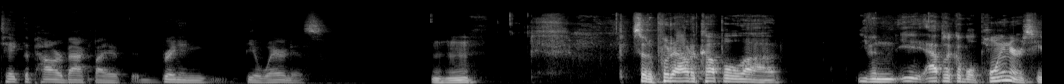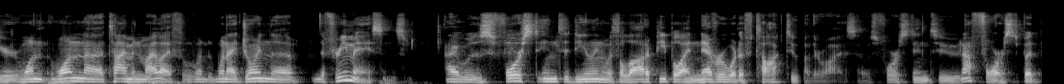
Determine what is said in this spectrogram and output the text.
take the power back by bringing the awareness. Hmm So to put out a couple uh, even applicable pointers here. One one uh, time in my life, when when I joined the the Freemasons, I was forced into dealing with a lot of people I never would have talked to otherwise. I was forced into not forced, but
